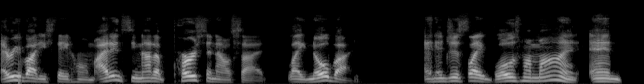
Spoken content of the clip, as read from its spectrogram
everybody stayed home. I didn't see not a person outside, like nobody. And it just like blows my mind. And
